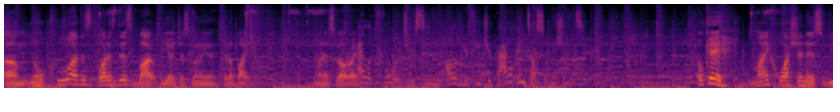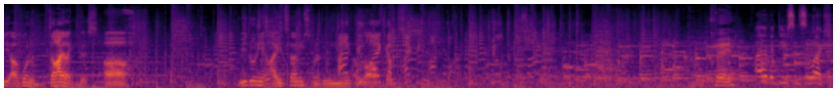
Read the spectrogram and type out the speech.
Um, no clue what is what is this, but we are just gonna gonna buy it. Might as well, right? I look forward to receiving all of your future battle intel submissions. Okay, my question is, we are going to die like this. Uh, we do need items. We do need a lot of things. Okay. I have a decent selection.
